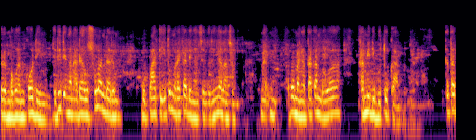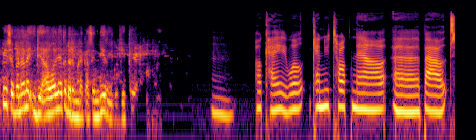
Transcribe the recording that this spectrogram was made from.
pembangunan kodim. Jadi dengan ada usulan dari bupati itu mereka dengan sendirinya langsung apa mengatakan bahwa kami dibutuhkan. Tetapi sebenarnya ide awalnya itu dari mereka sendiri begitu. Okay, well, can you talk now uh, about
